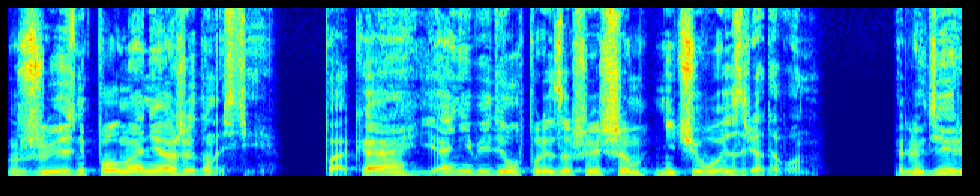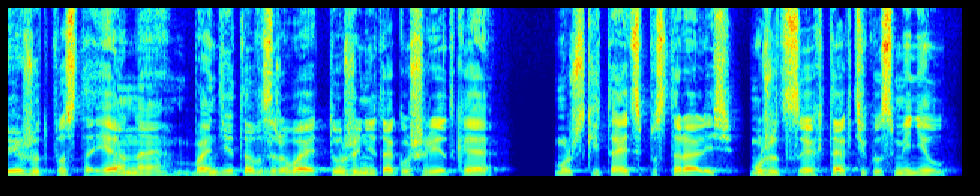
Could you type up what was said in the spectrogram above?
Жизнь полна неожиданностей. Пока я не видел в произошедшем ничего из ряда вон. Людей режут постоянно, бандитов взрывают тоже не так уж редко. Может, китайцы постарались, может, цех тактику сменил.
